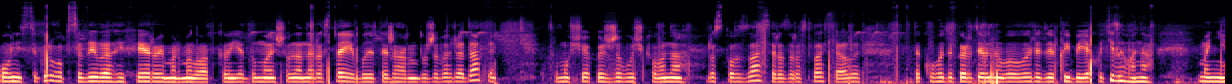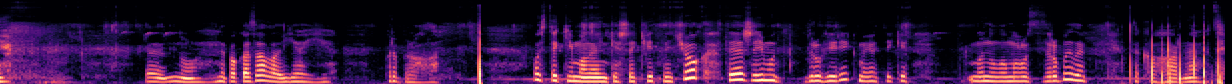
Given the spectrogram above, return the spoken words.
повністю круг обсадила гейхерою і мармеладкою. Я думаю, що вона наросте і буде теж гарно дуже виглядати, тому що якось живучка вона розповзлася, розрослася, але такого декоративного вигляду, який би я хотіла, вона мені е, ну, не показала, я її прибрала. Ось такий маленький ще квітничок. Теж йому другий рік. Ми його тільки в минулому році зробили. Така гарна от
